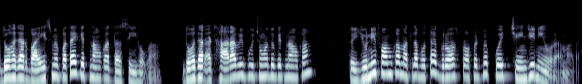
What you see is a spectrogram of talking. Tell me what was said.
2022 में पता है कितना होगा? 10 ही होगा। 2018 भी पूछूँगा तो कितना होगा? तो यूनिफॉर्म का मतलब होता है ग्रॉस प्रॉफिट में कोई चेंज ही नहीं हो रहा हमारा।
